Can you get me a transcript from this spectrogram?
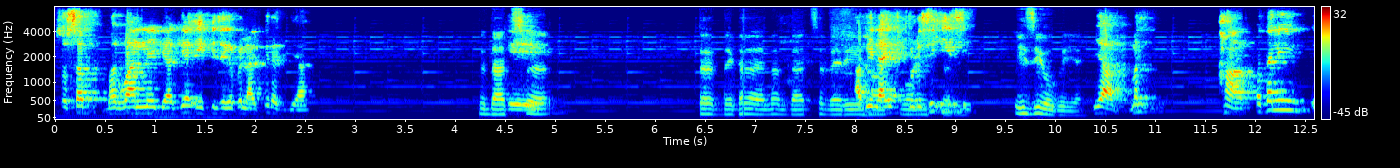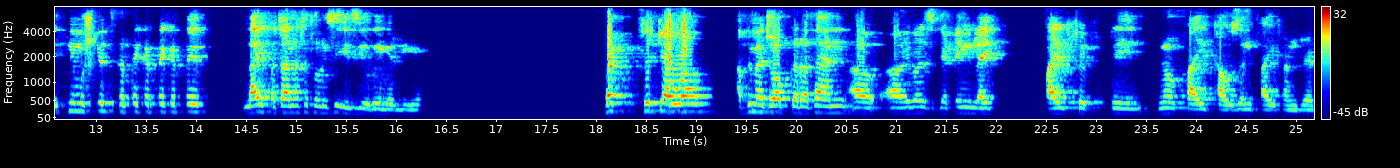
so सब भगवान ने क्या किया? एक ही जगह पे लाके रख दिया। that's कि uh, देखा जाए ना that's a very अभी लाइफ थोड़ी सी story. इजी हो गई है। या मतलब हाँ पता नहीं इतनी मुश्किल करते करते करते लाइफ अचानक से थोड़ी सी इजी हो गई मेरे लिए। बट फिर क्या हुआ? अभी मैं जॉब कर रहा था and I was getting like 550 you know 5500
